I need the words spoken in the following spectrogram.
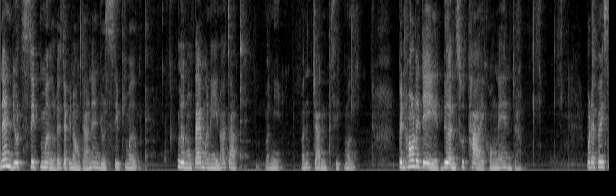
แน่นยุดสิบมือเลยจ้ะพี่น้องจ้าแน่นยุดสิบมือเริ่มตั้งแต่มือนี้เนาะจ้ะวันนี้ วันจันทร์สิบมือเป็นฮอลิเดย์เดือนสุดท้ายของแน่นจ้ะบ่ได้ไปไส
